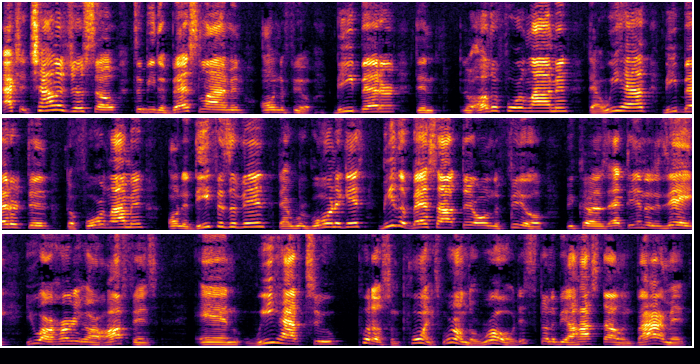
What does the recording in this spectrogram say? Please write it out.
Actually, challenge yourself to be the best lineman on the field. Be better than the other four linemen that we have. Be better than the four linemen on the defensive end that we're going against. Be the best out there on the field because at the end of the day, you are hurting our offense and we have to put up some points. We're on the road. This is going to be a hostile environment.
